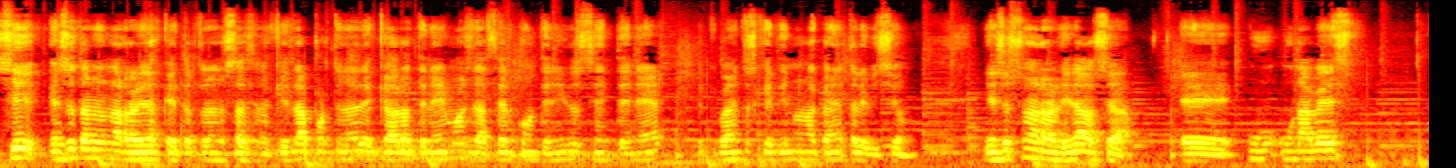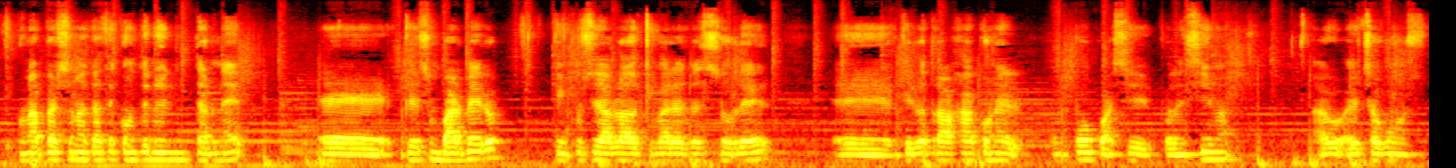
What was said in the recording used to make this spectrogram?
Sí, eso también es una realidad que Tertulia nos está haciendo, que es la oportunidad de que ahora tenemos de hacer contenido sin tener equipamientos que tienen una cadena de televisión. Y eso es una realidad, o sea, eh, una vez una persona que hace contenido en internet, eh, que es un barbero, que incluso he hablado aquí varias veces sobre él, eh, quiero trabajar con él un poco así por encima, he hecho algunos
